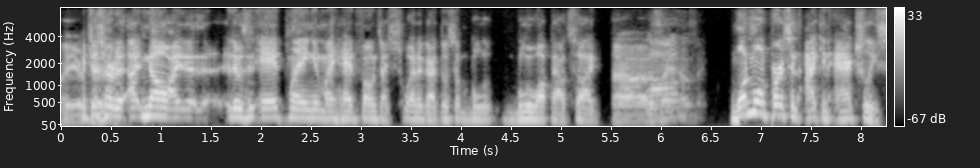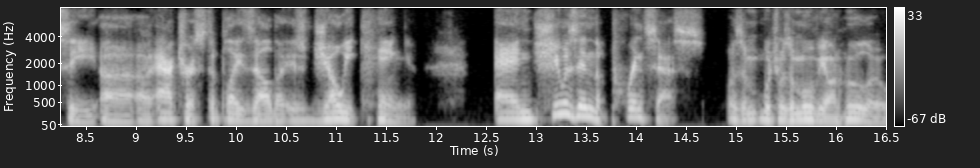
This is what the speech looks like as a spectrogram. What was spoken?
Jesus. you I just heard it. I no, I uh, there was an ad playing in my headphones. I swear to God, there was something blew, blew up outside. Uh, I was like, I Um, was like, One more person I can actually see, uh, uh actress to play Zelda is Joey King, and she was in The Princess, was a, which was a movie on Hulu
